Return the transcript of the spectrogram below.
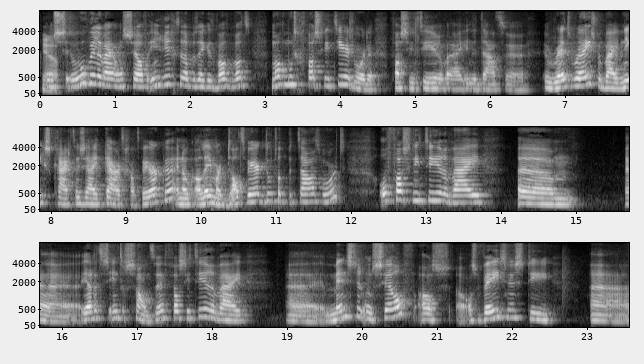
Ja. Ons, hoe willen wij onszelf inrichten? Dat betekent wat, wat, wat moet gefaciliteerd worden? Faciliteren wij inderdaad eh, een red race, waarbij je niks krijgt tenzij je kaart gaat werken en ook alleen maar dat werk doet wat betaald wordt? Of faciliteren wij. ehm, eh, ja, dat is interessant. Hè? Faciliteren wij eh, mensen, onszelf, als, als wezens die eh,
